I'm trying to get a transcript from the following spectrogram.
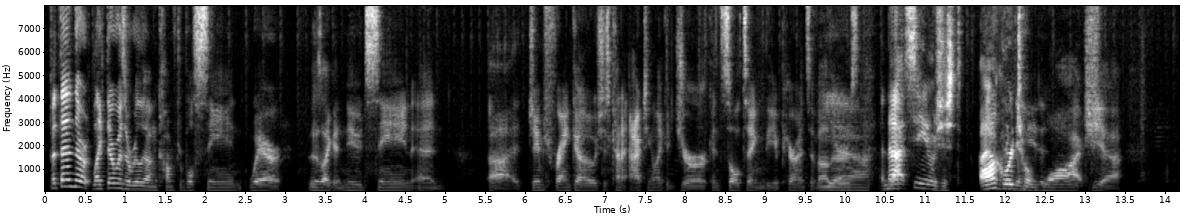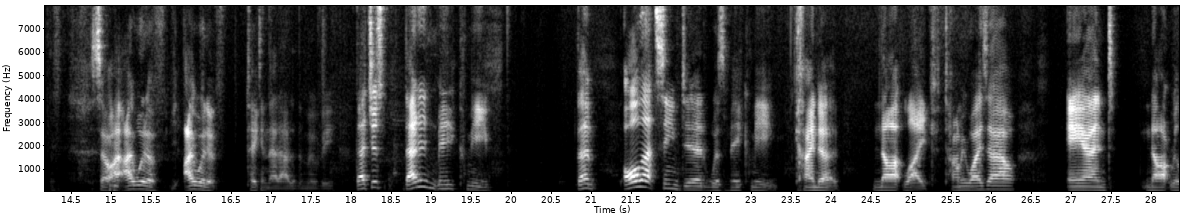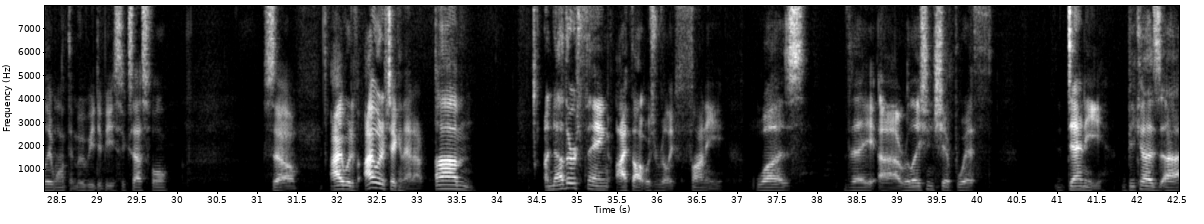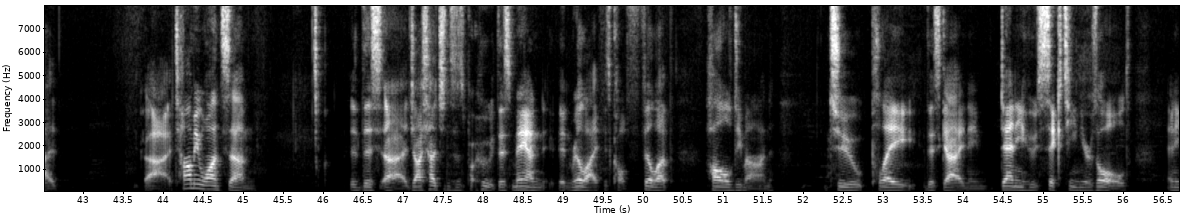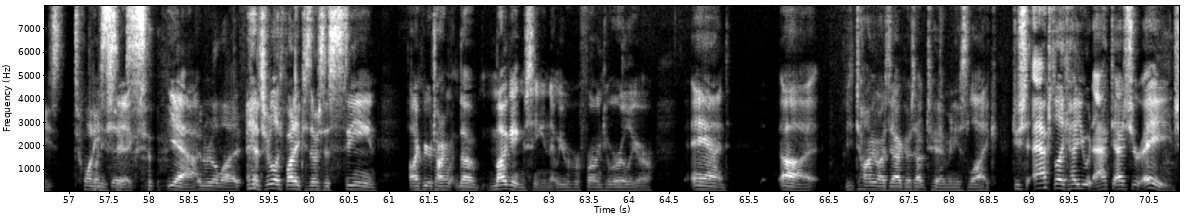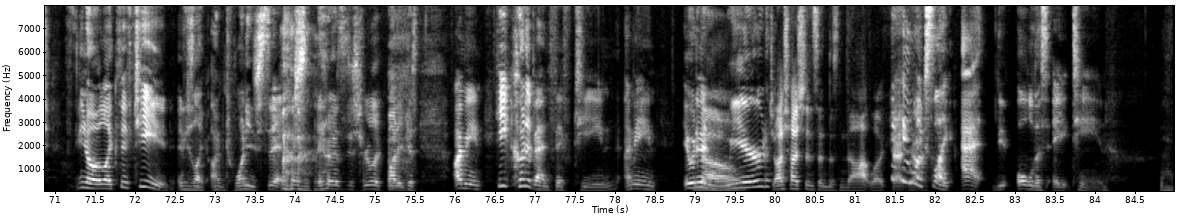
but then there like there was a really uncomfortable scene where there's like a nude scene and. Uh, James Franco is just kind of acting like a jerk, insulting the appearance of others, Yeah. and that, that scene was just awkward to needed- watch. yeah. So I, I would have I would have taken that out of the movie. That just that didn't make me that all that scene did was make me kind of not like Tommy Wiseau and not really want the movie to be successful. So I would have I would have taken that out. Um, another thing I thought was really funny was the uh, relationship with Denny because uh, uh, Tommy wants um this uh, Josh Hutchinson's who this man in real life is called Philip Haldiman to play this guy named Denny who's 16 years old and he's 26, 26. Yeah. in real life. And it's really funny because there's this scene, like we were talking about, the mugging scene that we were referring to earlier, and uh, Tommy Wiseau goes up to him and he's like, "Just act like how you would act at your age, you know, like 15." And he's like, "I'm 26." and it was just really funny because, I mean, he could have been 15. I mean, it would have No. been weird. Josh Hutchinson does not look that He young. looks like at the oldest 18.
